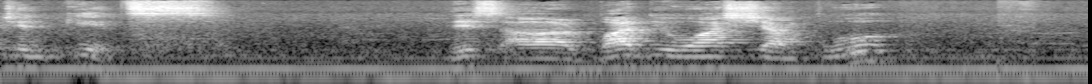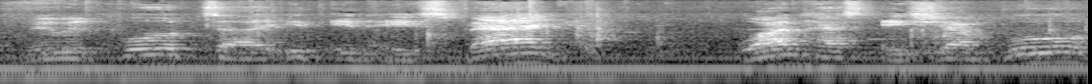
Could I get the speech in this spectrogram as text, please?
Hygiene kits. These are body wash shampoo. We will put uh, it in a bag. One has a shampoo.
